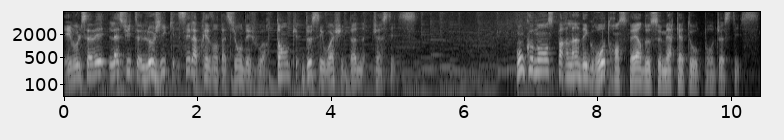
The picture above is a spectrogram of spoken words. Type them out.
Et vous le savez, la suite logique, c'est la présentation des joueurs tank de ces Washington Justice. On commence par l'un des gros transferts de ce mercato pour Justice.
